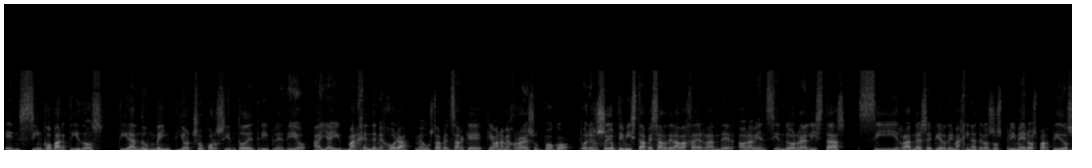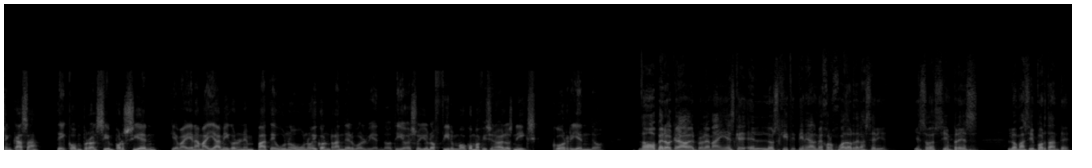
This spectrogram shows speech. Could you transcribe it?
en cinco partidos tirando un 28% de triple, tío. Ahí hay margen de mejora. Me gusta pensar que, van a mejorar eso un poco. Por eso soy optimista a pesar de la baja de Randall. Ahora bien, siendo realistas, si Randall se pierde, imagínate, los dos primeros partidos en casa, te compro al 100% que vayan a Miami con un empate 1-1 y con Randall volviendo, tío. Eso yo lo firmo como aficionado de los Knicks corriendo. No, pero claro, el problema ahí es que los Heat tienen al mejor jugador de la serie. Y eso siempre es lo más importante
